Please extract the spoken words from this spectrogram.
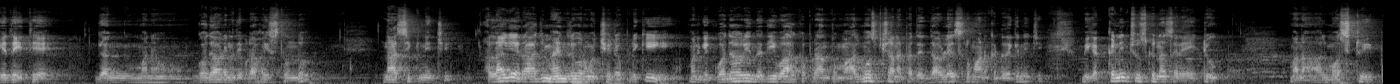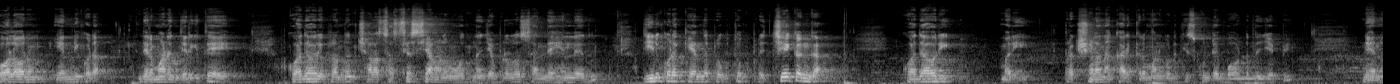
ఏదైతే గంగ మనం గోదావరి నది ప్రవహిస్తుందో నాసిక్ నుంచి అలాగే రాజమహేంద్రవరం వచ్చేటప్పటికి మనకి గోదావరి నదీ వాహక ప్రాంతం ఆల్మోస్ట్ చాలా పెద్ద ధవళేశ్వరం అనకట్ట దగ్గర నుంచి మీకు ఎక్కడి నుంచి చూసుకున్నా సరే ఇటు మన ఆల్మోస్ట్ ఈ పోలవరం ఇవన్నీ కూడా నిర్మాణం జరిగితే గోదావరి ప్రాంతం చాలా సస్యశ్యామలం అవుతుందని చెప్పడంలో సందేహం లేదు. దీన్ని కూడా కేంద్ర ప్రభుత్వం ప్రత్యేకంగా గోదావరి మరి ప్రక్షాళన కార్యక్రమాన్ని కూడా తీసుకుంటే బాగుంటుందని చెప్పి నేను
